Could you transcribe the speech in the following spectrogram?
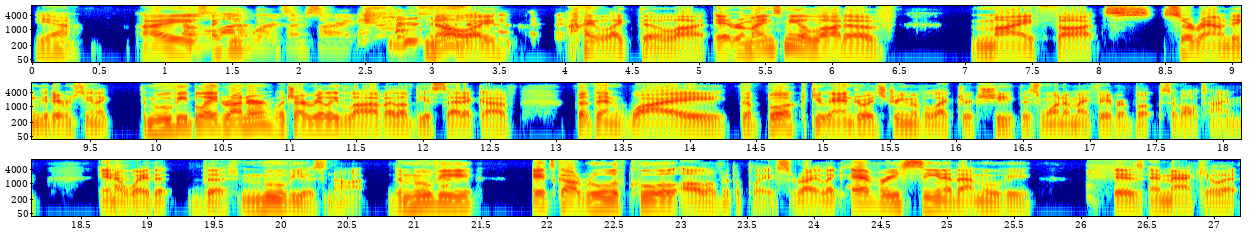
yeah, I. That was a I lot think, of words. I'm sorry. no, I I liked it a lot. It reminds me a lot of my thoughts surrounding the difference between like the movie Blade Runner, which I really love. I love the aesthetic of, but then why the book Do Androids Dream of Electric Sheep is one of my favorite books of all time in yeah. a way that the movie is not. The movie, yeah. it's got rule of cool all over the place, right? Like every scene of that movie is immaculate.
